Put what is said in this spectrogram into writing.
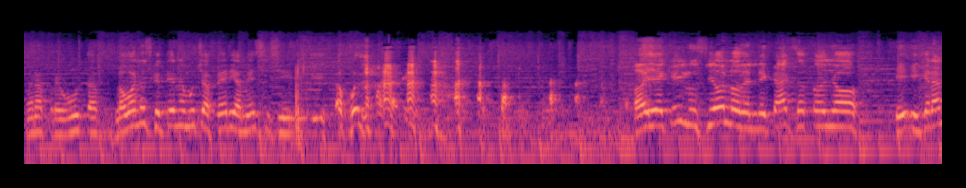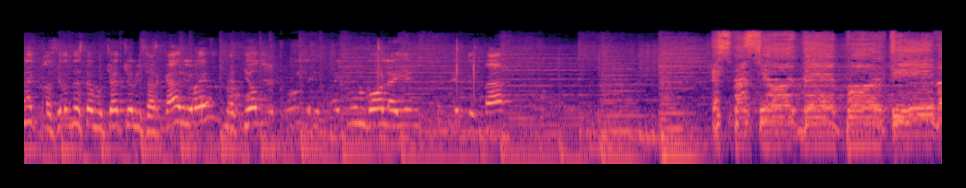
Buena pregunta. Lo bueno es que tiene mucha feria Messi. Sí, Oye, qué ilusión lo del Necaxa, Toño. Y, y, gran actuación de este muchacho Luis Arcadio, ¿eh? Metió hay un gol ahí en el está. Espacio Deportivo.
